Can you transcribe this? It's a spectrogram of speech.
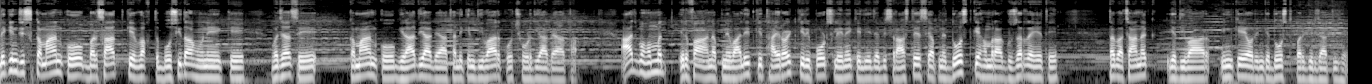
लेकिन जिस कमान को बरसात के वक्त बोसीदा होने के वजह से कमान को गिरा दिया गया था, लेकिन दीवार को छोड़ दिया गया था। आज मोहम्मद इरफान अपने वालिद की थायराइड की रिपोर्ट्स लेने के लिए जब इस रास्ते से अपने दोस्त के हमरा गुज़र रहे थे, तब अचानक ये दीवार इनके और इनके दोस्त पर गिर जाती है।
